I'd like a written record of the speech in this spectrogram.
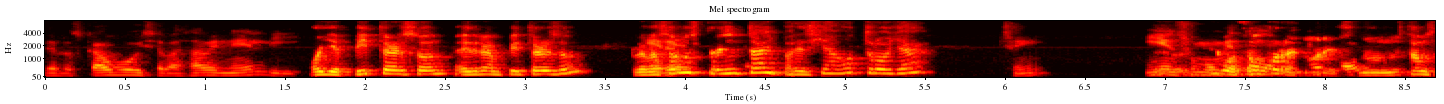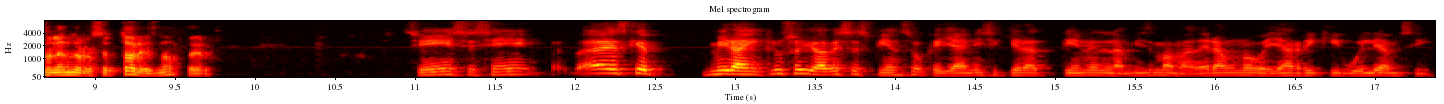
los Cowboys se basaba en él. Y, Oye, Peterson, Adrian Peterson, rebasó los 30 y parecía otro ya. Sí. Y en su momento. Son corredores, no, estamos hablando de receptores, ¿no? Pero. Sí, sí, sí. Es que, mira, incluso yo a veces pienso que ya ni siquiera tienen la misma madera. Uno veía a Ricky Williams y,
